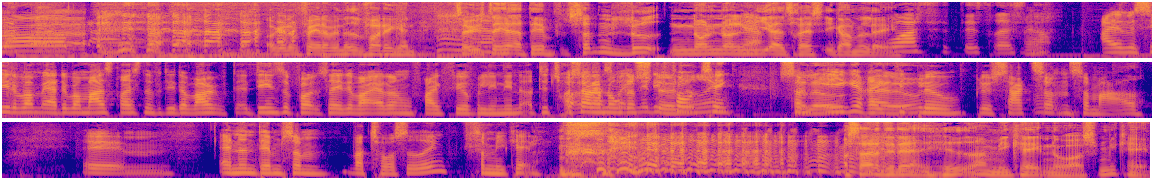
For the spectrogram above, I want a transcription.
drop. Okay, nu fader vi ned for det igen. Seriøst, det her, det er sådan lød 0059 i gamle dage. What? Det er stressende. Ja. Ej, jeg vil sige, det var, ja, det var meget stressende, fordi der var, det eneste folk sagde, det var, er der nogle frække fyre på linjen? Og det tror Og så jeg er der nogen, der af de få stønnede, ting, som Hallo? ikke rigtig blev, blev sagt sådan så meget. Øhm, andet end dem, som var tosset, ikke? Som Michael. Og så er der det der, hedder Michael nu også Michael?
